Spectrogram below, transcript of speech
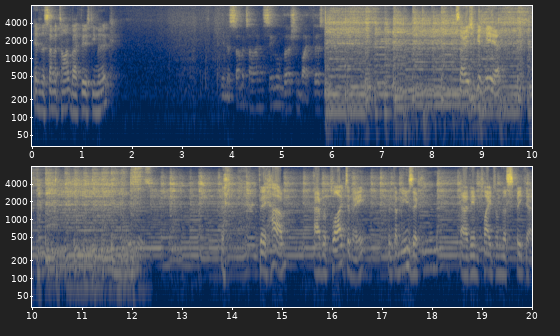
In the Summertime by Thirsty Merc. In the Summertime, single version by Thirsty So as you can hear, the hub uh, replied to me, but the music uh, then played from the speaker.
